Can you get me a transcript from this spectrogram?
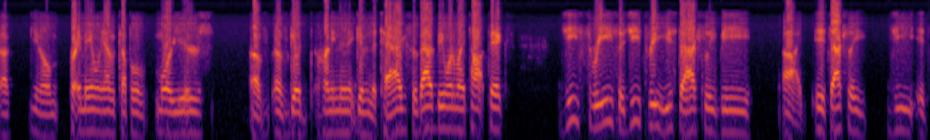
uh, you know it may only have a couple more years of of good hunting in it, given the tag. So that would be one of my top picks. G3, so G3 used to actually be, uh, it's actually G it's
